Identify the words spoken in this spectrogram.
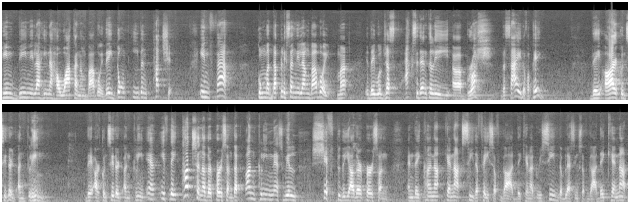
Hindi nila hinahawakan ng baboy. They don't even touch it. In fact, kung madaplisan nila ang baboy, ma- they will just accidentally uh, brush the side of a pig. They are considered unclean. They are considered unclean. And if they touch another person, that uncleanness will shift to the other person. And they cannot, cannot see the face of God. They cannot receive the blessings of God. They cannot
